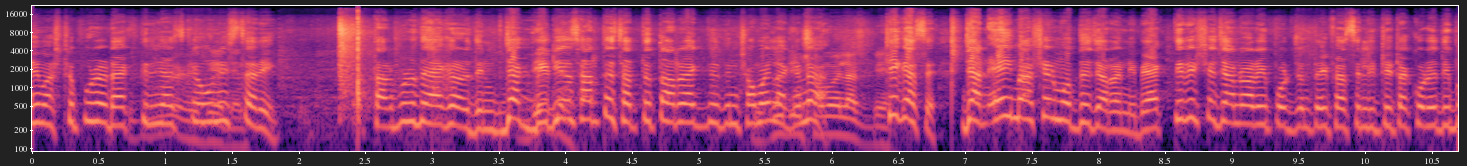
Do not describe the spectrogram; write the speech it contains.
এই মাসটা পুরোটা একত্রিশ আজকে দিয়ে উনিশ দেন। তারিখ। তারপরে তো এগারো দিন। যাক ভিডিও ছাড়তে ছাড়তে তো আরও এক দুই দিন সময় লাগে না? ঠিক আছে। যান এই মাসের মধ্যে যারা নিবে একত্রিশে জানুয়ারি পর্যন্ত এই ফ্যাসিলিটিটা করে দিব।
